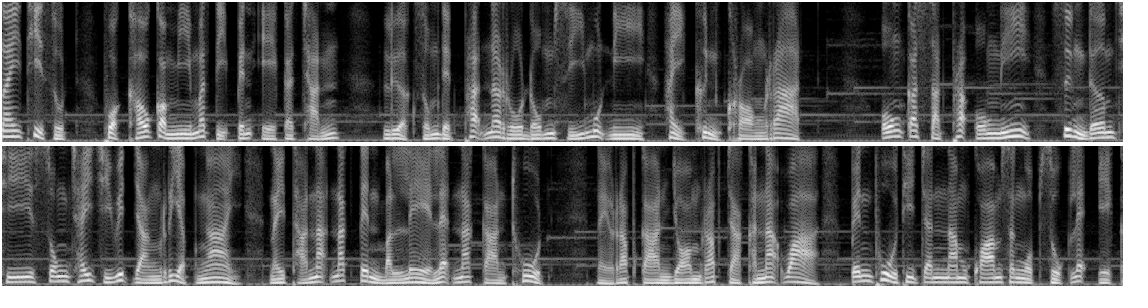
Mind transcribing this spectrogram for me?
ในที่สุด พวกเขาก็มีมติเป็นเอกฉันเลือกสมเด็จพระนโรดมศรีมุนีให้ขึ้นครองราช องค์กษัตริย์พระองค์นี้ซึ่งเดิมทีทรงใช้ชีวิตอย่างเรียบง่าย ในฐานะนักเต้นบัลเล่และนักการทูตได้รับการยอมรับจากคณะว่า เป็นผู้ที่จะนำความสงบสุขและเอก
